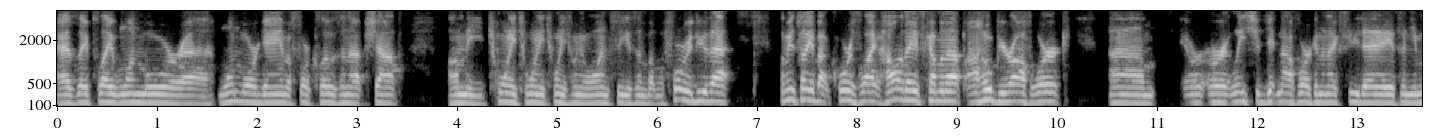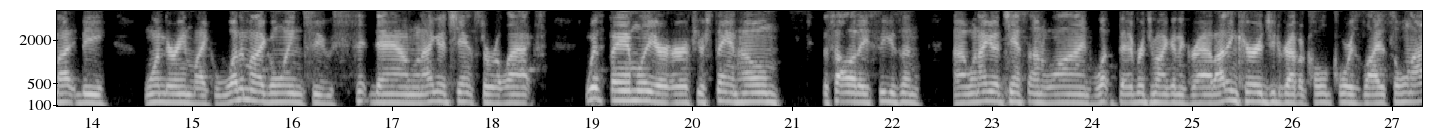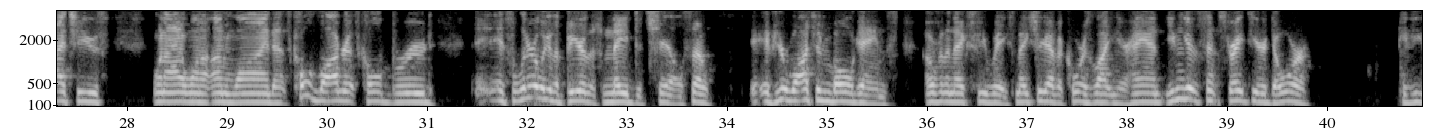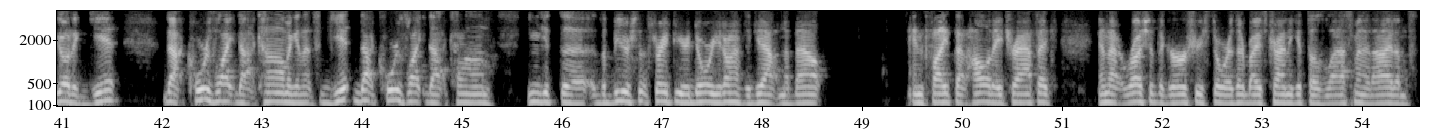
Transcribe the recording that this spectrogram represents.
as they play one more uh, one more game before closing up shop on the 2020-2021 season. But before we do that, let me tell you about Coors Light. Holidays coming up. I hope you're off work, um, or, or at least you're getting off work in the next few days, and you might be wondering like, what am I going to sit down when I get a chance to relax with family, or, or if you're staying home this holiday season. Uh, when I get a chance to unwind, what beverage am I going to grab? I'd encourage you to grab a cold Coors Light. It's the one I choose when I want to unwind. It's cold lager, it's cold brewed. It's literally the beer that's made to chill. So if you're watching bowl games over the next few weeks, make sure you have a Coors Light in your hand. You can get it sent straight to your door if you go to get.coorslight.com. Again, that's get.coorslight.com. You can get the, the beer sent straight to your door. You don't have to get out and about and fight that holiday traffic and that rush at the grocery store as everybody's trying to get those last minute items.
